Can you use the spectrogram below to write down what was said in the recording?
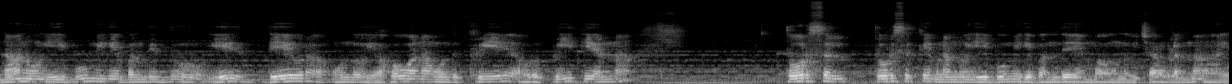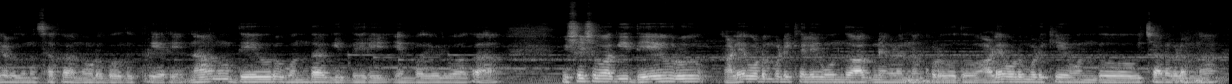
ನಾನು ಈ ಭೂಮಿಗೆ ಬಂದಿದ್ದು ಏ ದೇವರ ಒಂದು ಯಹೋವನ ಒಂದು ಕ್ರಿಯೆ, ಅವರ ಪ್ರೀತಿಯನ್ನು ತೋರಿಸಲ್, ತೋರಿಸೋಕ್ಕೆ ನಾನು ಈ ಭೂಮಿಗೆ ಬಂದೆ ಎಂಬ ಒಂದು ವಿಚಾರಗಳನ್ನು ಹೇಳುವುದನ್ನು ಸಹ ನೋಡಬಹುದು ಪ್ರಿಯರೇ. ನಾನು ದೇವರು ಒಂದಾಗಿದ್ದೀರಿ ಎಂಬ ಹೇಳುವಾಗ ವಿಶೇಷವಾಗಿ ದೇವರು ಹಳೆ ಒಡಂಬಡಿಕೆಯಲ್ಲಿ ಒಂದು ಆಜ್ಞೆಗಳನ್ನು ಕೊಡುವುದು, ಹಳೆ ಒಡಂಬಡಿಕೆಯ ಒಂದು ವಿಚಾರಗಳನ್ನು,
